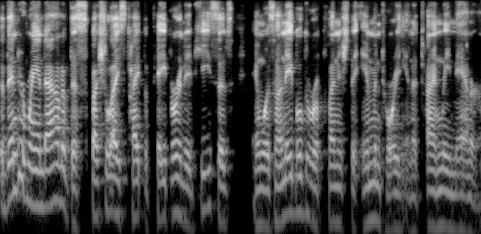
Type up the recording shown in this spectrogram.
The vendor ran out of this specialized type of paper and adhesives and was unable to replenish the inventory in a timely manner.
